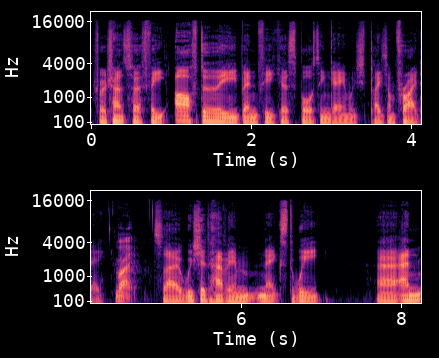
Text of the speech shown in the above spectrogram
for a transfer fee after the Benfica Sporting game, which plays on Friday. Right. So we should have him next week. Uh, and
